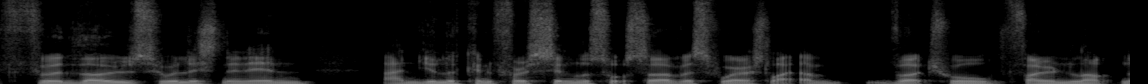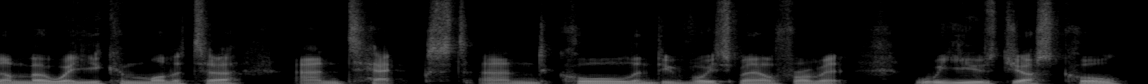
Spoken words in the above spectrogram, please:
for those who are listening in and you're looking for a similar sort of service where it's like a virtual phone number where you can monitor and text and call and do voicemail from it, we use Just Call,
